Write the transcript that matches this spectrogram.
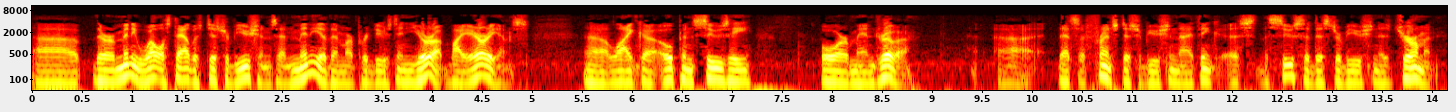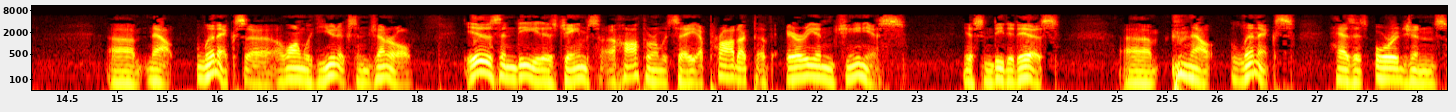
there are many well-established distributions, and many of them are produced in Europe by Aryans, like OpenSUSE or Mandriva. Uh, that's a French distribution. I think uh, the SUSE distribution is German. Uh, now, Linux, uh, along with Unix in general, is indeed, as James uh, Hawthorne would say, a product of Aryan genius. Yes, indeed it is. Um, now, Linux has its origins,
